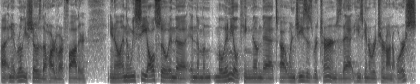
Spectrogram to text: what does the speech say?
uh, and it really shows the heart of our Father. You know, and then we see also in the in the millennial kingdom that uh, when Jesus returns, that He's going to return on a horse.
